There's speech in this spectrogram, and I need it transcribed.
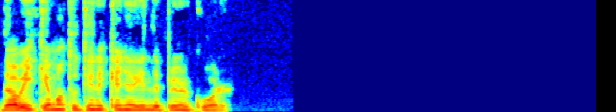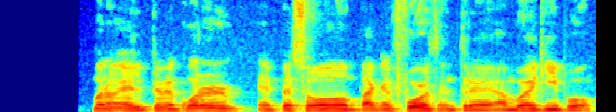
David, ¿qué más tú tienes que añadir del primer quarter? Bueno, el primer quarter empezó back and forth entre ambos equipos,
